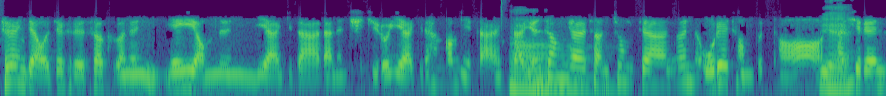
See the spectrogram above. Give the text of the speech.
제가 이제 어제 그래서 그거는 예의 없는 이야기다라는 취지로 이야기를 한 겁니다. 그러니까 어. 윤석열 전 총장은 오래 전부터 예. 사실은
